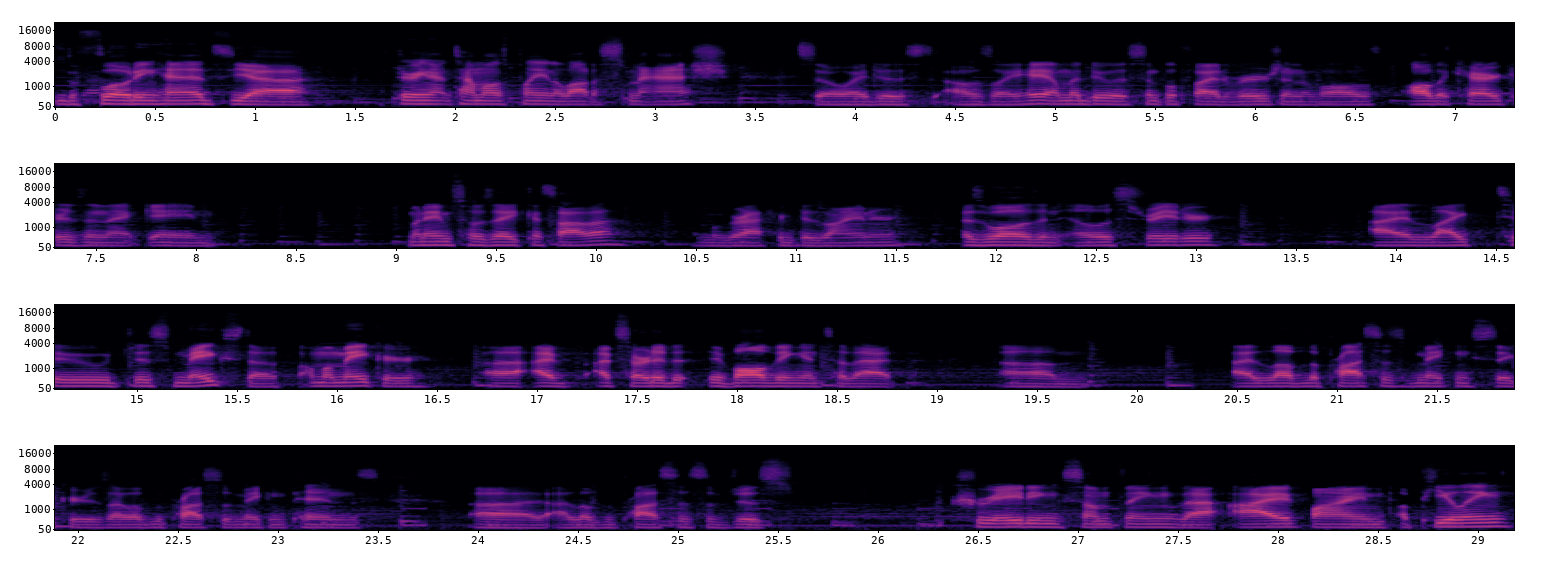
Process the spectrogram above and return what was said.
The floating heads, yeah. During that time I was playing a lot of Smash. So I just, I was like, hey, I'm gonna do a simplified version of all, all the characters in that game. My name's Jose Quezada. I'm a graphic designer, as well as an illustrator. I like to just make stuff. I'm a maker. Uh, I've, I've started evolving into that. Um, I love the process of making stickers. I love the process of making pins. Uh, I love the process of just creating something that I find appealing.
